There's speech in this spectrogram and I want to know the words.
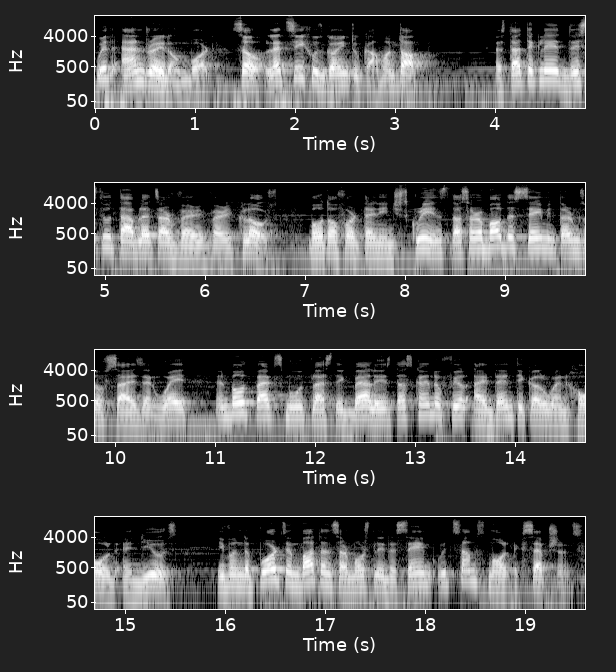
with Android on board. So let's see who's going to come on top. Aesthetically, these two tablets are very very close. Both offer 10-inch screens, thus are about the same in terms of size and weight, and both pack smooth plastic bellies, thus kind of feel identical when held and used. Even the ports and buttons are mostly the same, with some small exceptions.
